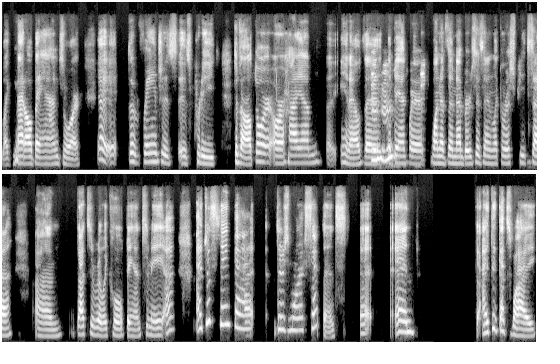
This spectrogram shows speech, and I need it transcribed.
like metal bands or yeah, it, the range is is pretty developed or or Haim, uh, you know the mm-hmm. the band where one of the members is in Licorice Pizza. Um, that's a really cool band to me. I, I just think that there's more acceptance, uh, and I think that's why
